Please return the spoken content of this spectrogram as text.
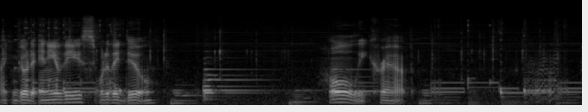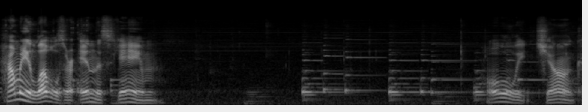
I can go to any of these? What do they do? Holy crap. How many levels are in this game? Holy junk.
